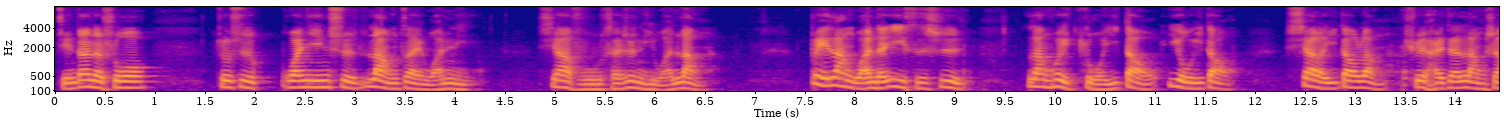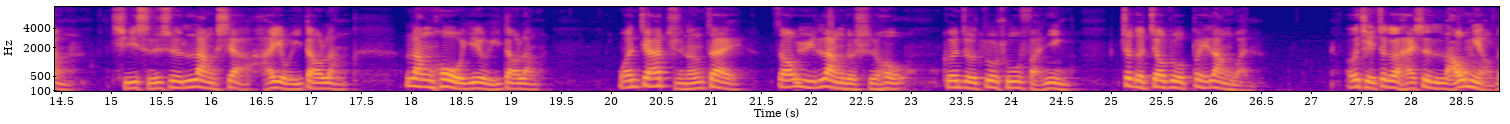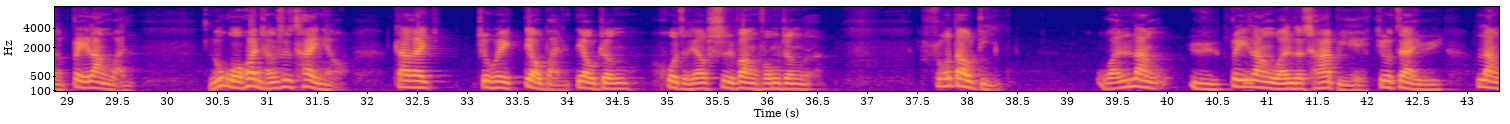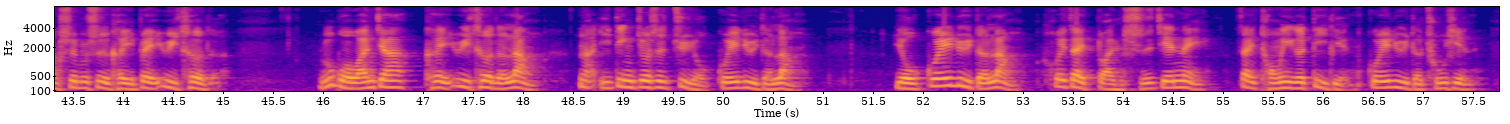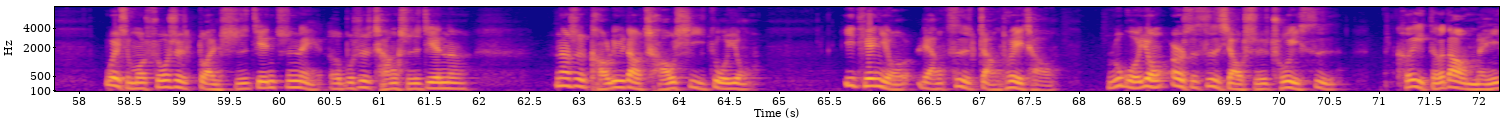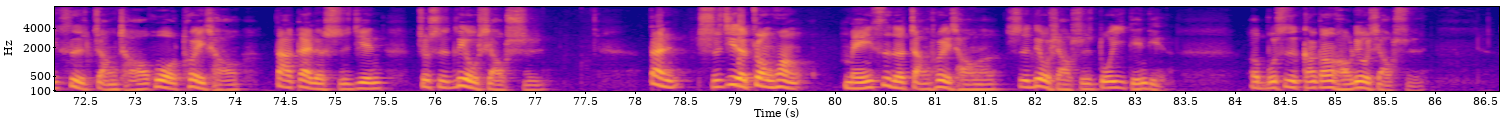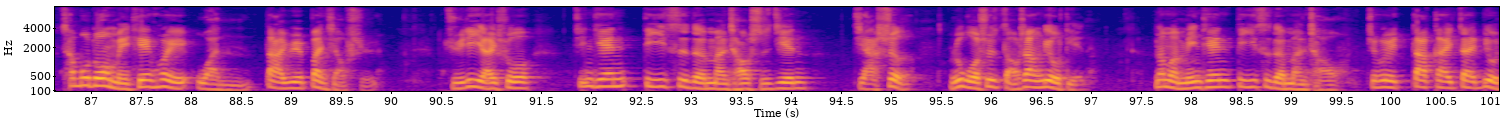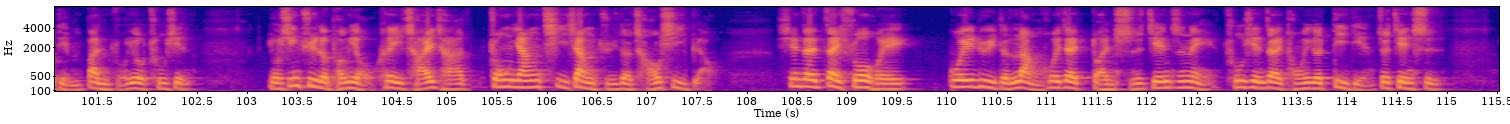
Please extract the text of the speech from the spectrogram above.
简单的说，就是观音是浪在玩你，下浮才是你玩浪。被浪玩的意思是，浪会左一道右一道，下了一道浪却还在浪上，其实是浪下还有一道浪，浪后也有一道浪。玩家只能在遭遇浪的时候，跟着做出反应，这个叫做被浪玩，而且这个还是老鸟的被浪玩。如果换成是菜鸟，大概就会掉板掉筝，或者要释放风筝了。说到底，玩浪与被浪玩的差别就在于浪是不是可以被预测的。如果玩家可以预测的浪，那一定就是具有规律的浪。有规律的浪会在短时间内在同一个地点规律的出现。为什么说是短时间之内，而不是长时间呢？那是考虑到潮汐作用。一天有两次涨退潮，如果用二十四小时除以四，可以得到每一次涨潮或退潮大概的时间就是六小时。但实际的状况。每一次的涨退潮呢，是六小时多一点点，而不是刚刚好六小时。差不多每天会晚大约半小时。举例来说，今天第一次的满潮时间，假设如果是早上六点，那么明天第一次的满潮就会大概在六点半左右出现。有兴趣的朋友可以查一查中央气象局的潮汐表。现在再说回。规律的浪会在短时间之内出现在同一个地点这件事，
